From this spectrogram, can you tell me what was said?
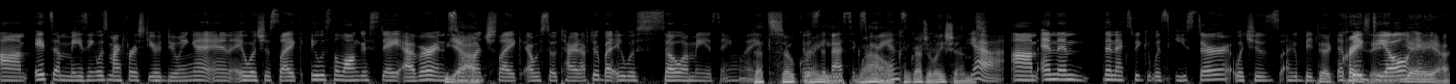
um it's amazing. It was my first year doing it and it was just like it was the longest day ever and Yeah. so much like I was so tired after, but it was so amazing. Like That's so it was great. the best Wow, experience. congratulations. Yeah. Um and then the next week it was Easter, which is a big a crazy. big deal. Yeah, in- yeah,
